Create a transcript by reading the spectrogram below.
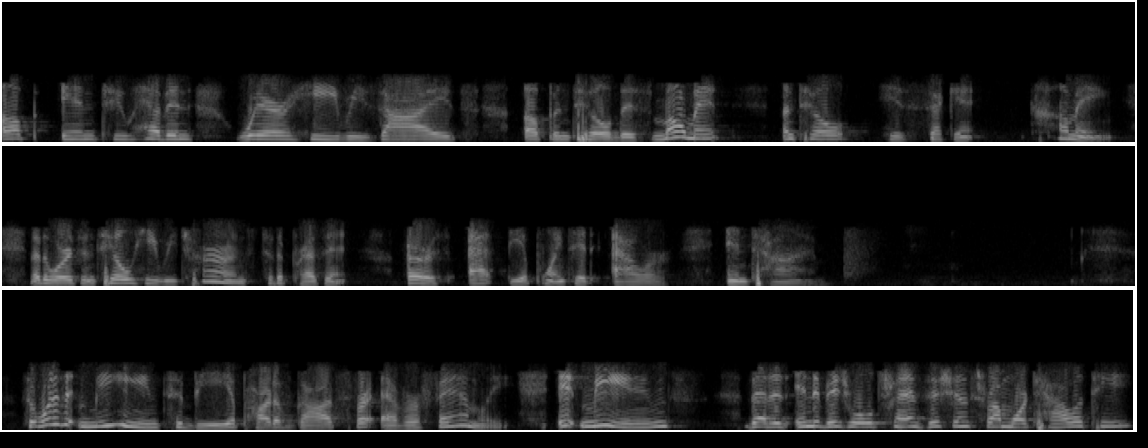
up into heaven where he resides up until this moment, until his second coming. In other words, until he returns to the present earth at the appointed hour in time. So what does it mean to be a part of God's forever family? It means that an individual transitions from mortality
